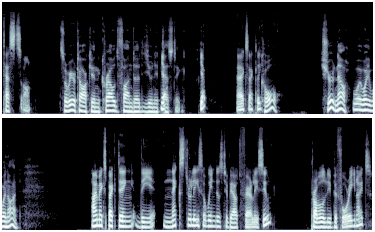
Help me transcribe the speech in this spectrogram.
tests on. So we're talking crowd-funded unit Yep. testing. Yep, exactly. Cool. Sure. No. Why, why, why not? I'm expecting the next release of Windows to be out fairly soon, probably before Ignite.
